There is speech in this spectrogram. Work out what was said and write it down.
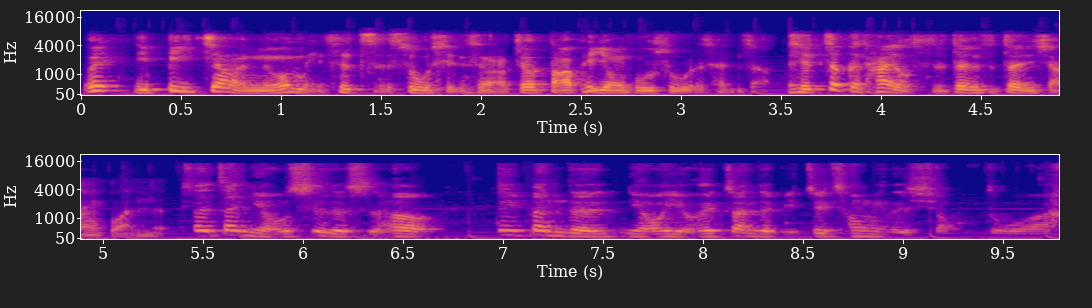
因为你币价能够每次指数形成就搭配用户数的成长，而且这个它有实证是正相关的。在在牛市的时候，最笨的牛也会赚的比最聪明的熊多啊。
